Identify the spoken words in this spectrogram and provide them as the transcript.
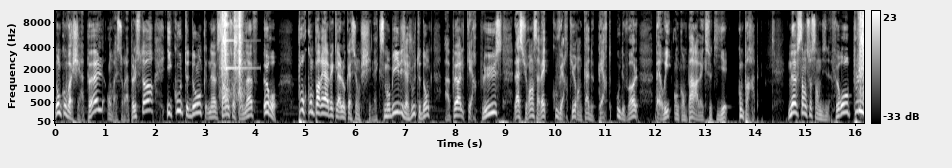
Donc on va chez Apple, on va sur l'Apple Store. Il coûte donc 969 euros. Pour comparer avec la location chez Nextmobile, j'ajoute donc Apple Care Plus, l'assurance avec couverture en cas de perte ou de vol. Ben oui, on compare avec ce qui est comparable. 979 euros plus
